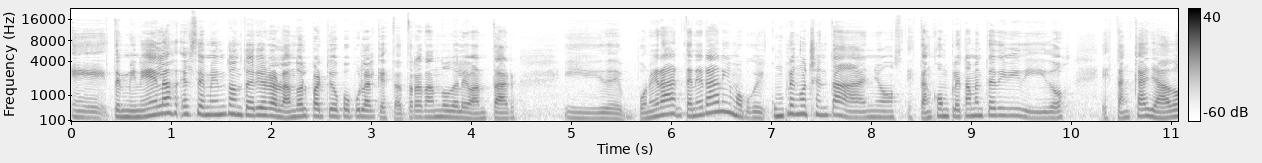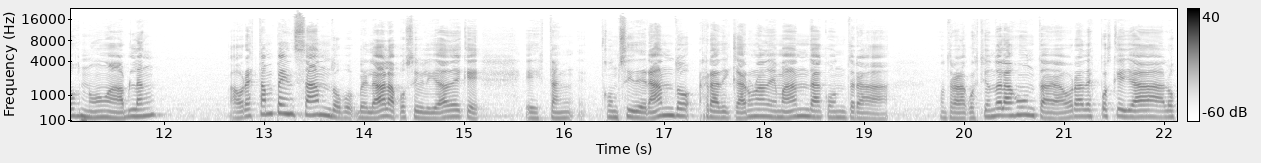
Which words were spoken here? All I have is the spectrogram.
eh, terminé el segmento anterior hablando del Partido Popular que está tratando de levantar y de poner a, tener ánimo porque cumplen 80 años, están completamente divididos, están callados, no hablan. Ahora están pensando, ¿verdad?, la posibilidad de que están considerando radicar una demanda contra contra la cuestión de la Junta, ahora después que ya los,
